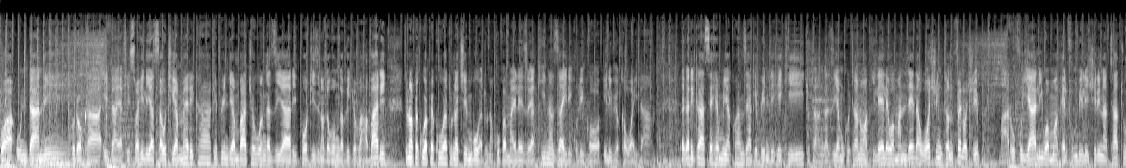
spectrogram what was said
Kwa Undani kutoka idhaa ya Kiswahili ya Sauti Amerika, kipindi ambacho huangazia ripoti zinazogonga vichwa vya habari. Tunapekuapekua, tunachimbua, tunakupa maelezo ya kina zaidi kuliko ilivyo kawaida. Katika sehemu ya kwanza ya kipindi hiki tutaangazia mkutano wa kilele wa Mandela Washington Fellowship maarufu YALI wa mwaka 2023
